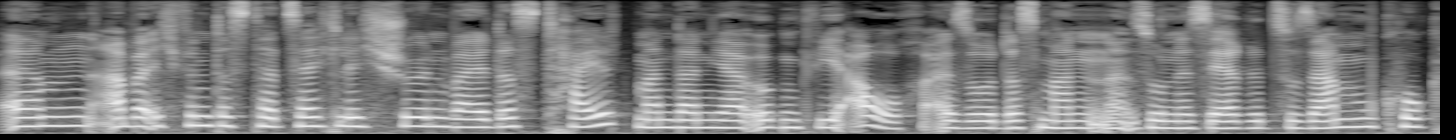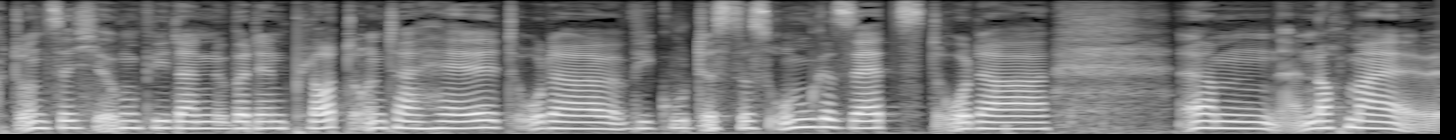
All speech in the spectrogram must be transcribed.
Ähm, aber ich finde das tatsächlich schön, weil das teilt man dann ja irgendwie auch. Also, dass man so eine Serie zusammenguckt und sich irgendwie dann über den Plot unterhält oder wie gut ist es umgesetzt oder ähm, nochmal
